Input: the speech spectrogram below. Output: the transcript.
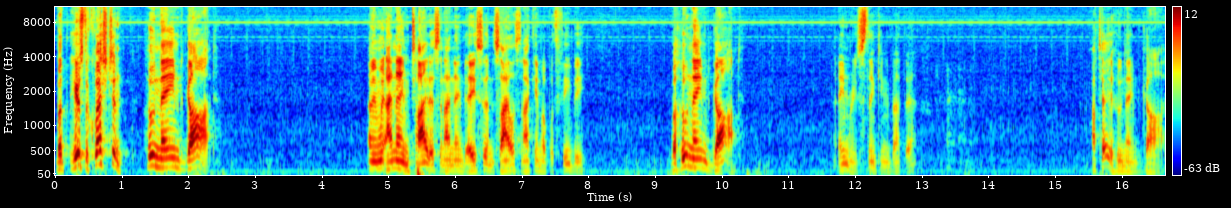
but here's the question Who named God? I mean, I named Titus and I named Asa and Silas and I came up with Phoebe. But who named God? Amory's thinking about that. I'll tell you who named God.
